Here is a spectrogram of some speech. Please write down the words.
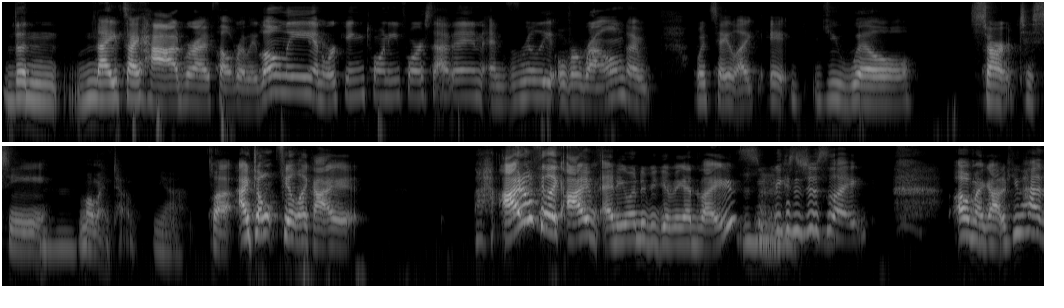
the n- nights i had where i felt really lonely and working 24 7 and really overwhelmed i would say like it you will start to see Mhm. momentum Yeah. but i don't feel like i i don't feel like i'm anyone to be giving advice Mhm. because it's just like oh my god if you had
